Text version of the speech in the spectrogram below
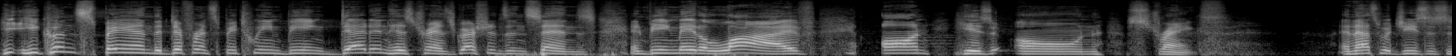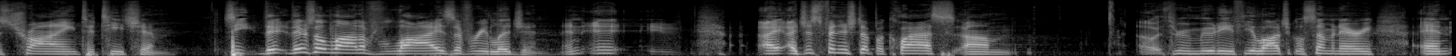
He, he couldn't span the difference between being dead in his transgressions and sins and being made alive on his own strength. And that's what Jesus is trying to teach him. See, there, there's a lot of lies of religion. And, and I, I, just finished up a class um, through Moody Theological Seminary, and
